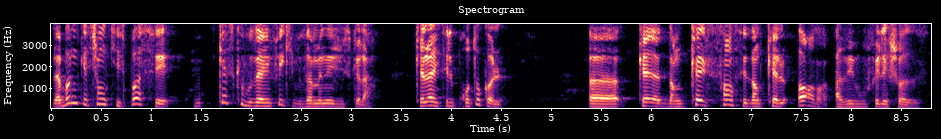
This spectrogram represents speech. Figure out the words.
La bonne question qui se pose, c'est qu'est-ce que vous avez fait qui vous a mené jusque-là? Quel a été le protocole? Euh, Dans quel sens et dans quel ordre avez-vous fait les choses?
